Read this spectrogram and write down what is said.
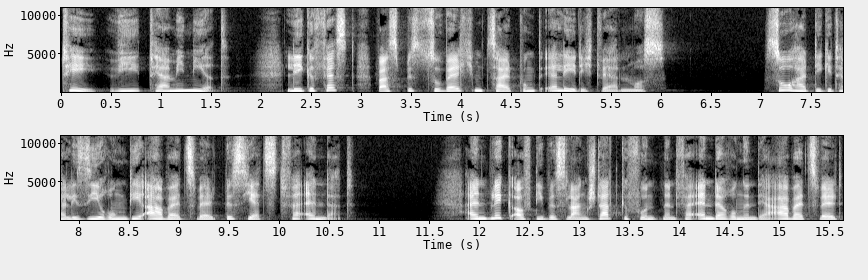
T wie terminiert. Lege fest, was bis zu welchem Zeitpunkt erledigt werden muss. So hat Digitalisierung die Arbeitswelt bis jetzt verändert. Ein Blick auf die bislang stattgefundenen Veränderungen der Arbeitswelt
